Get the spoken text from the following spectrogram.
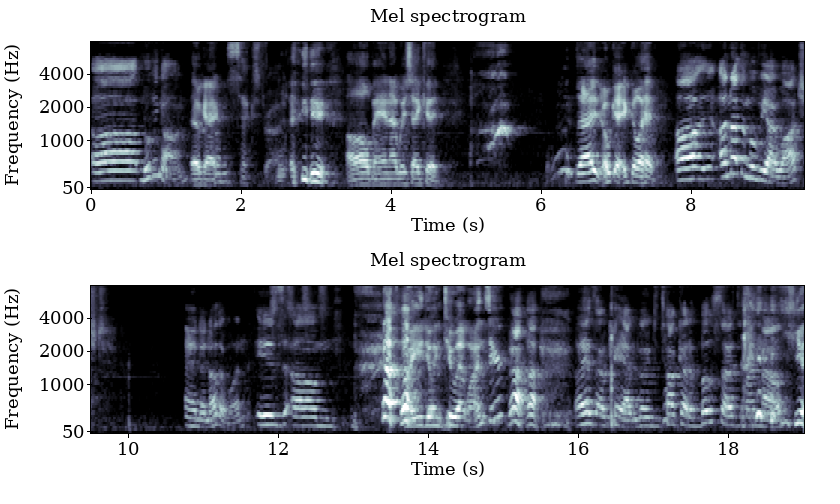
uh, moving on. Okay. From Sex Drive. oh man, I wish I could. I- okay, go ahead. Uh, another movie I watched, and another one is um. Are you doing two at once here? That's okay. I'm going to talk out of both sides of my mouth. Yeah.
